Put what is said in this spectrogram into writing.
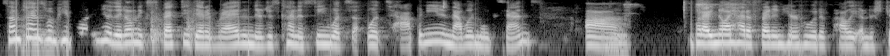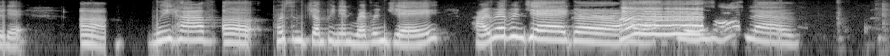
sometimes when people are in here, they don't expect to get it read, and they're just kind of seeing what's what's happening, and that would make sense. Um, mm. But I know I had a friend in here who would have probably understood it. Um, we have a person jumping in, Reverend J. Hi, Reverend J, girl. Hi, Hi love.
